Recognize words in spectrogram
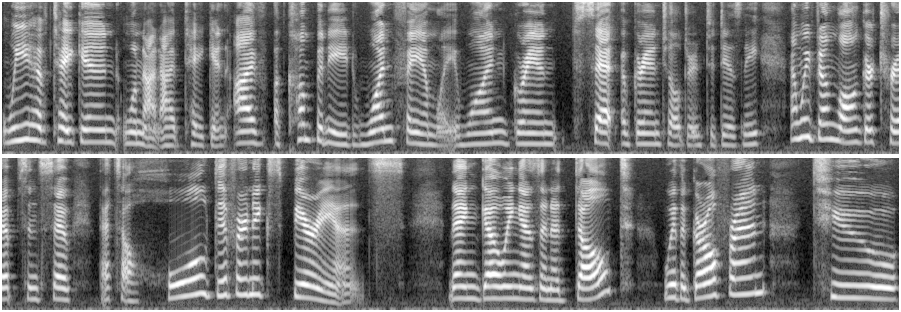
we have taken, well, not I've taken, I've accompanied one family, one grand set of grandchildren to Disney, and we've done longer trips, and so that's a whole different experience than going as an adult with a girlfriend to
